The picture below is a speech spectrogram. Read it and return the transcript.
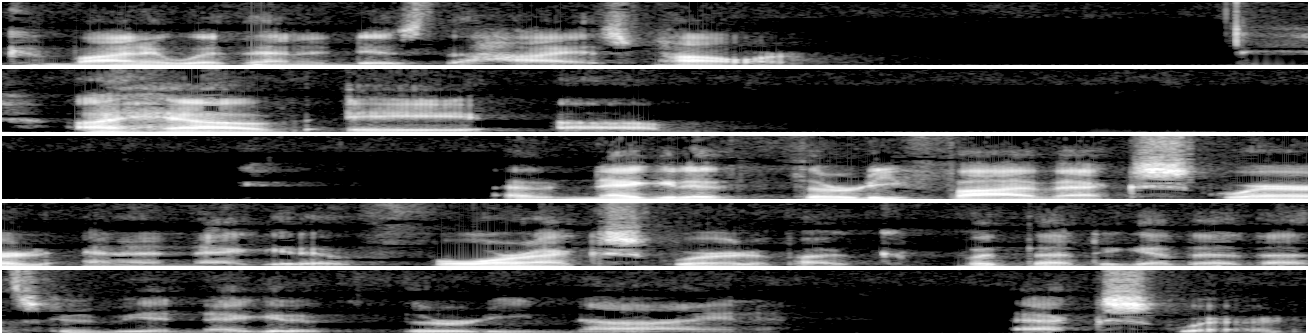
combine it with, and it is the highest power. I have a um, I have negative 35x squared and a negative 4x squared. If I put that together, that's going to be a negative 39x squared.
